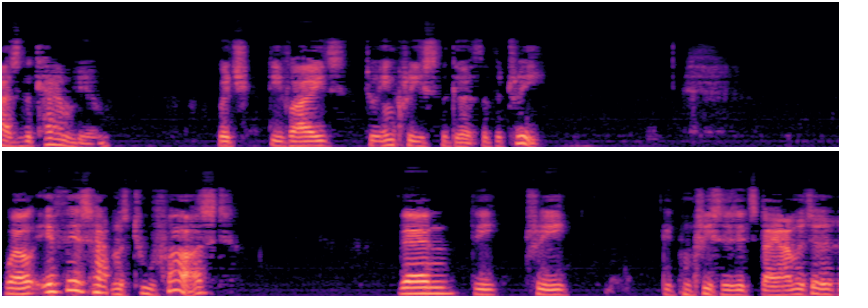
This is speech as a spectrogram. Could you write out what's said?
as the cambium, which divides to increase the girth of the tree. Well, if this happens too fast, then the tree increases its diameter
